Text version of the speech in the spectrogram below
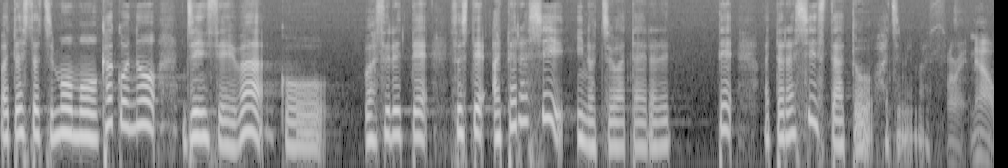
私たちももう過去の人生はこう忘れてそして新しい命を与えられって新しいスタートを始めます。All right, now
